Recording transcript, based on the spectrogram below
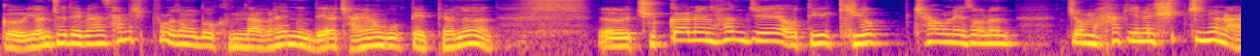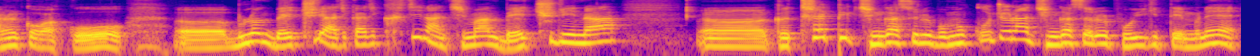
그 연초 대비 한 30% 정도 급락을 했는데요. 장영국 대표는 어, 주가는 현재 어떻게 기업 차원에서는 좀 하기는 쉽지는 않을 것 같고 어 물론 매출이 아직까지 크진 않지만 매출이나 어 그 트래픽 증가수를 보면 꾸준한 증가세를 보이기 때문에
